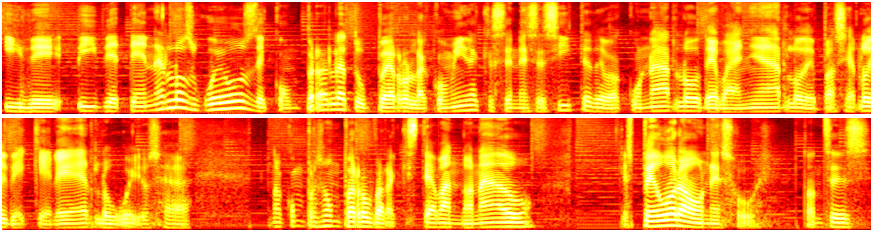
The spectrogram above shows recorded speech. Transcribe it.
y de, y de tener los huevos de comprarle a tu perro la comida que se necesite, de vacunarlo, de bañarlo, de pasearlo y de quererlo, güey. O sea, no compras un perro para que esté abandonado. Es peor aún eso, güey. Entonces,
